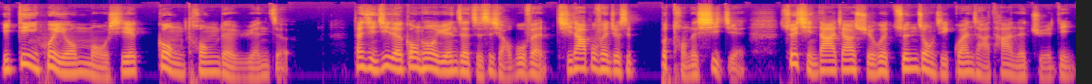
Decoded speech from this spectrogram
一定会有某些共通的原则，但请记得，共通的原则只是小部分，其他部分就是不同的细节。所以，请大家要学会尊重及观察他人的决定，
